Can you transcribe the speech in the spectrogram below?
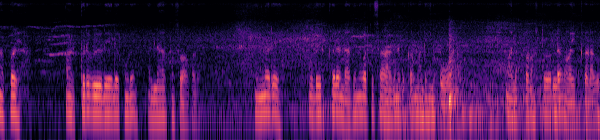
അപ്പോൾ അടുത്തൊരു വീഡിയോയിലേക്ക് കൂടി എല്ലാവർക്കും സ്വാഗതം. ഇന്നൊരു കുടിയിരിക്കലുണ്ട്. അതിന് കുറച്ച് സാധനം എടുക്കാൻ വേണ്ടി ഇങ്ങനെ പോവാണ് മലപ്പുറം സ്റ്റോറിലാണ് വൈക്കടവ്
